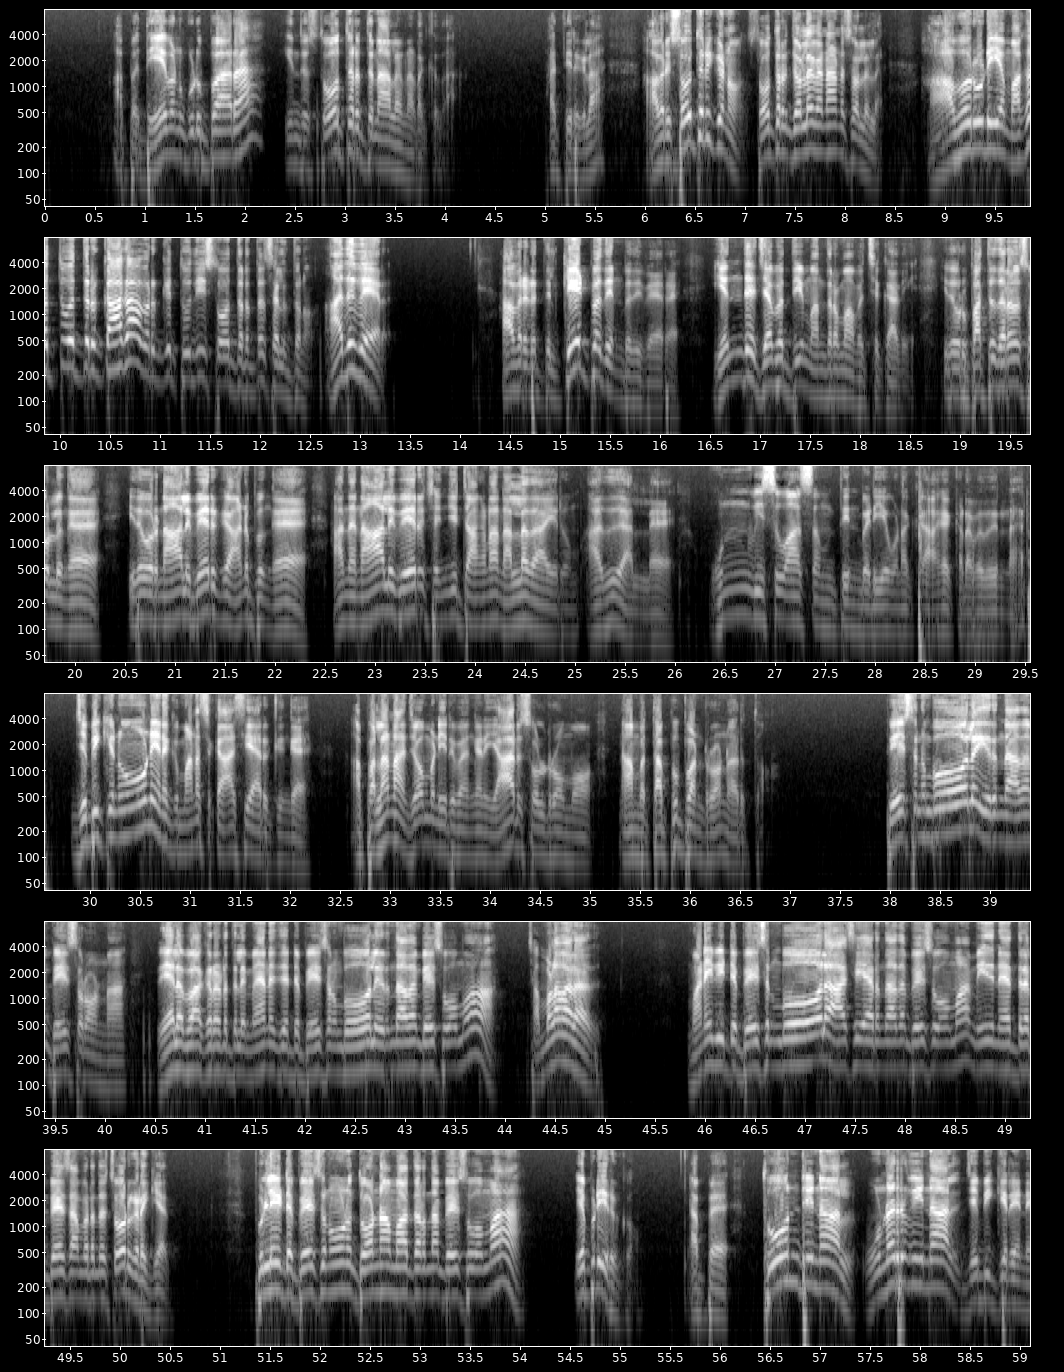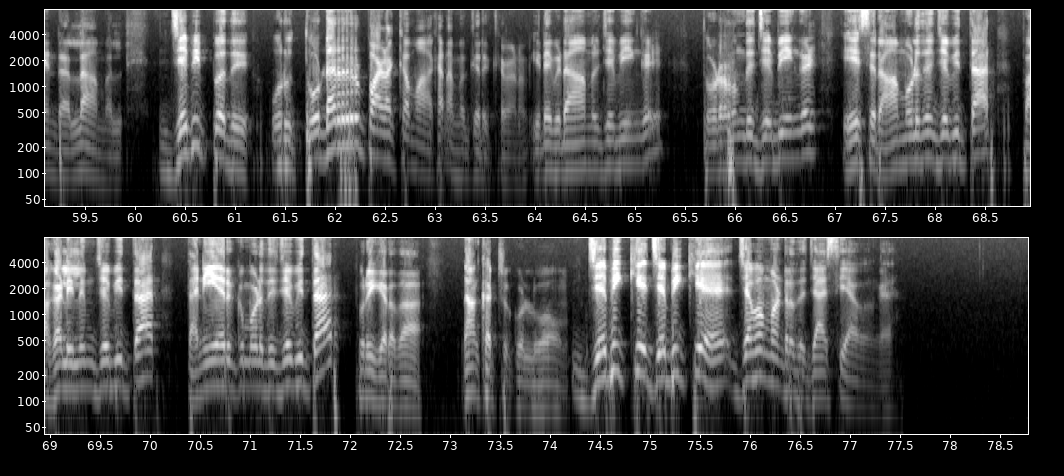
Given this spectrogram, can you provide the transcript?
அப்போ தேவன் கொடுப்பாரா? இந்த ஸ்தோத்திரத்தினால நடக்குதா? பார்த்தீர்களா அவரை ஸ்தோத்திரிக்கணும். ஸ்தோத்திரம் சொல்ல வேணாம்னு சொல்லலை. அவருடைய மகத்துவத்திற்காக அவருக்கு துதி ஸ்தோத்திரத்தை செலுத்தணும். அது வேற. அவரிடத்தில் கேட்பது என்பது வேற. எந்த ஜெபத்தையும் மந்திரமா வச்சுக்காதீங்க. இதை ஒரு பத்து தடவை சொல்லுங்க. இதை ஒரு நாலு பேருக்கு அனுப்புங்க. அந்த நாலு பேரும் செஞ்சிட்டாங்கன்னா நல்லதாயிரும். அது அல்ல. உன் விசுவாசத்தின்படியே உனக்காக கடவுதுன்னார் ஜெபிக்கணும்னு எனக்கு மனசுக்கு ஆசையா இருக்குங்க. அப்பெல்லாம் நான் ஜெபம் பண்ணிடுவேங்கன்னு யார் சொல்றோமோ நாம தப்பு பண்றோம்னு அர்த்தம். பேசணும் போல இருந்தாதான் பேசுகிறோன்னா வேலை பார்க்குற இடத்துல மேனேஜர்கிட்ட பேசணும் போல் இருந்தால் தான் பேசுவோமோ? சம்பளம் வராது. மனைவிட்ட பேசணும் போல் ஆசையாக இருந்தால் தான் பேசுவோமா? மீதி நேரத்தில் பேசாமல் இருந்தால் சோறு கிடைக்காது. பிள்ளைகிட்ட பேசணும்னு தோணா மாத்திரம் தான் பேசுவோமா? எப்படி இருக்கும்? அப்போ தோன்றினால் உணர்வினால் ஜெபிக்கிறேன் என்று அல்லாமல் ஜெபிப்பது ஒரு தொடர் பழக்கமாக நமக்கு இருக்க வேணும். இடைவிடாமல் ஜெபியுங்கள். தொடர்ந்து ஜெபியுங்கள். இயேசு ராமுழுதும் ஜெபித்தார். பகலிலும் ஜெபித்தார். தனியே இருக்கும் பொழுது ஜெபித்தார். புரிகிறதா? நான் கற்றுக்கொள்வோம். ஜெபிக்க ஜெபிக்க ஜெபம் பண்றது ஜாஸ்தியாகுங்க.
